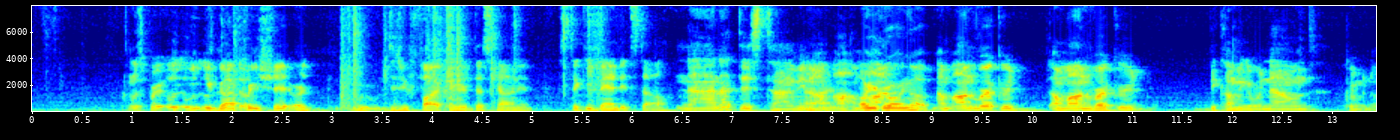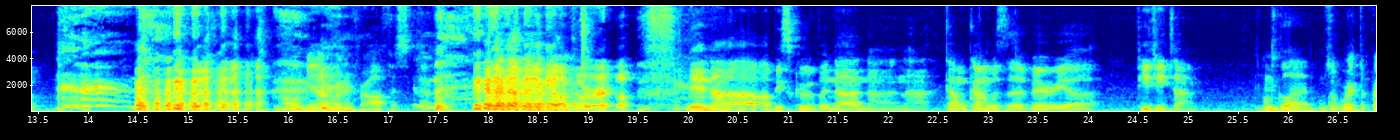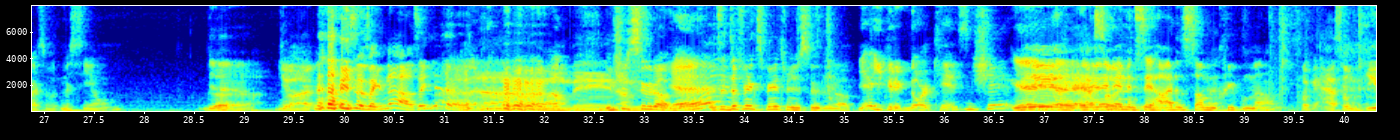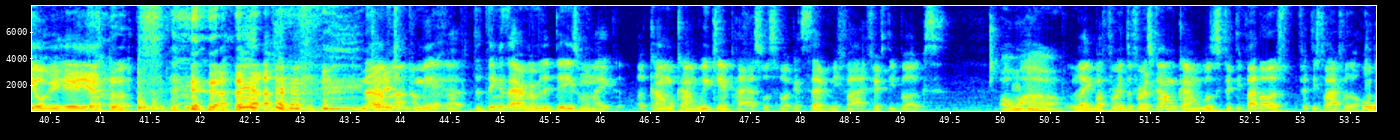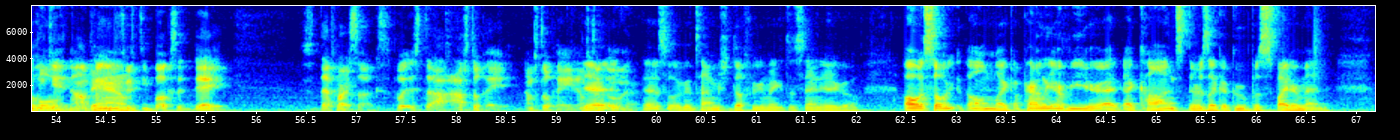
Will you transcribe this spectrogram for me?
it was pretty. It was, it You- was you pretty got dope. free shit, or did you five finger discount it, sticky bandit style? Nah, not this time. You know, I'm, I'm oh, you're on- growing up. I'm on record. I'm on record becoming a renowned criminal. I hope you're not running for office. Yo, for real. Yeah, nah, I'll, I'll be screwed. But nah, nah, nah. Comic Con was a very uh, PG time. I'm glad. Was it worth the price of a mission? Yeah. Uh, yo, I, he says like, nah. I was like, yeah. Nah, no, man. you should I'm- suit up. Yeah? It's a different experience when you suit it up. Yeah, you could ignore kids and shit. Yeah, yeah, Yeah, yeah. yeah, And, asshole. and, and then say hi to some and creep them out. fucking asshole McGee over here, yo. nah, I, I mean, uh, the thing is that I remember the days when like a Comic Con weekend pass was fucking 75, 50 bucks. Oh wow. Like, my first, the first Comic Con was fifty five dollars, fifty five for the whole the whole- weekend. now I'm damn. paying fifty bucks a day. So that part sucks, but it's still, I, I'll still pay it. I'm still paying. I'm yeah, still going. yeah, it's still a good time. We should definitely make it to San Diego. Oh, so um, like apparently every year at, at cons there's like a group of Spider Men,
